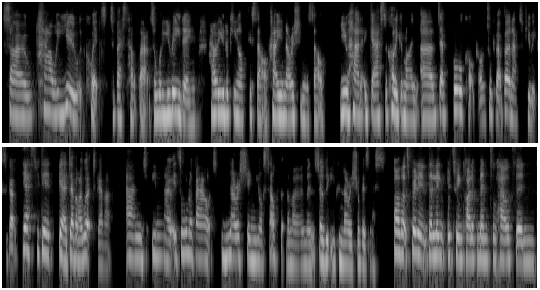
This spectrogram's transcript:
So, how are you equipped to best help that? So, what are you reading? How are you looking after yourself? How are you nourishing yourself? You had a guest, a colleague of mine, uh, Deb Bulcock, on talking about burnout a few weeks ago. Yes, we did. Yeah, Deb and I worked together and you know it's all about nourishing yourself at the moment so that you can nourish your business. Oh that's brilliant. The link between kind of mental health and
